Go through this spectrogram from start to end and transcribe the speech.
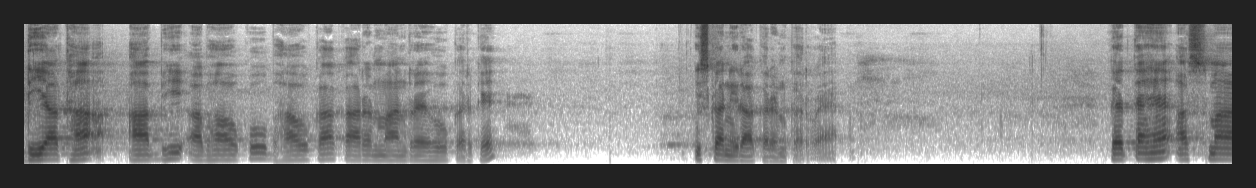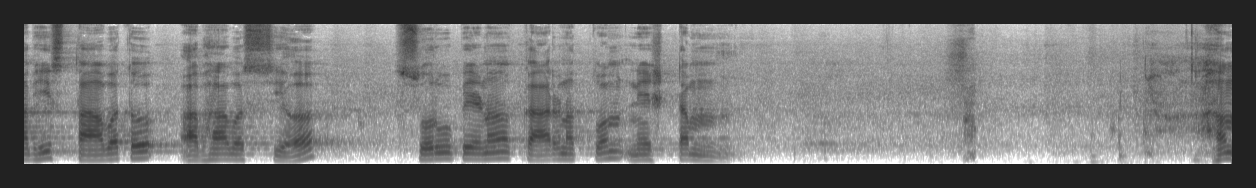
दिया था, आप भी अभाव को भाव का कारण मान रहे हो करके इसका निराकरण कर रहा है। कहते हैं, अस्माभिस्तावत अभावस्य स्वरूपेण कारणत्व नेष्टम। हम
